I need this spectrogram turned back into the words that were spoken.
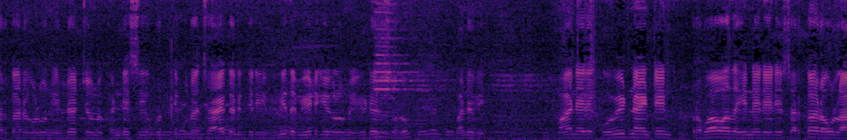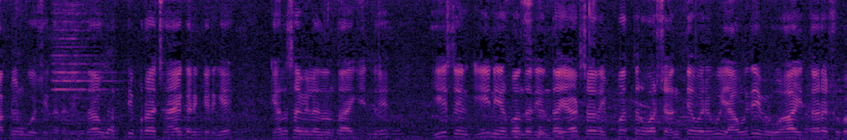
ಸರ್ಕಾರಗಳು ನಿರ್ಲಕ್ಷ್ಯವನ್ನು ಖಂಡಿಸಿ ವೃತ್ತಿಪರ ಛಾಯಾಗಾರಿಕರಿಗೆ ವಿವಿಧ ಬೇಡಿಕೆಗಳನ್ನು ಈಡೇರಿಸಲು ಮನವಿ. ಮಾನ್ಯರೇ, ಕೋವಿಡ್ ನೈನ್ಟೀನ್ ಪ್ರಭಾವದ ಹಿನ್ನೆಲೆಯಲ್ಲಿ ಸರ್ಕಾರವು ಲಾಕ್ಡೌನ್ ಘೋಷಿಸಿದ್ದರಿಂದ ವೃತ್ತಿಪರ ಛಾಯಾಗಾರಿಕರಿಗೆ ಕೆಲಸವಿಲ್ಲದಂತಾಗಿದೆ ಈ ಈ ನಿರ್ಬಂಧದಿಂದ ಎರಡು ಸಾವಿರದ ಇಪ್ಪತ್ತರ ವರ್ಷ ಅಂತ್ಯವರೆಗೂ ಯಾವುದೇ ವಿವಾಹ, ಇತರ ಶುಭ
